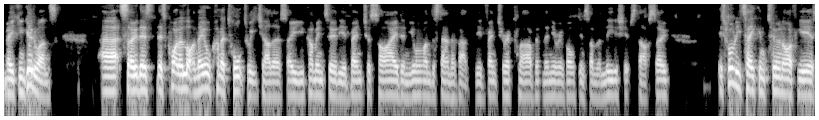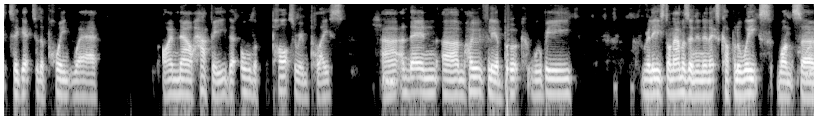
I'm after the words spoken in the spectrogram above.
making good ones. Uh, so there's there's quite a lot, and they all kind of talk to each other. So you come into the adventure side, and you understand about the adventurer club, and then you're involved in some of the leadership stuff. So it's probably taken two and a half years to get to the point where I'm now happy that all the parts are in place, uh, and then um, hopefully a book will be released on Amazon in the next couple of weeks once uh,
